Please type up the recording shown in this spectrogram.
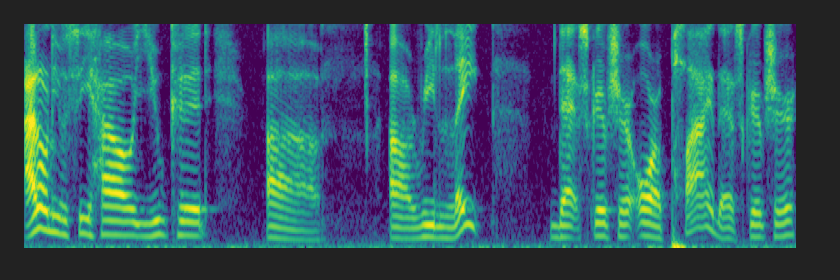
I don't even see how you could uh, uh, relate that scripture or apply that scripture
